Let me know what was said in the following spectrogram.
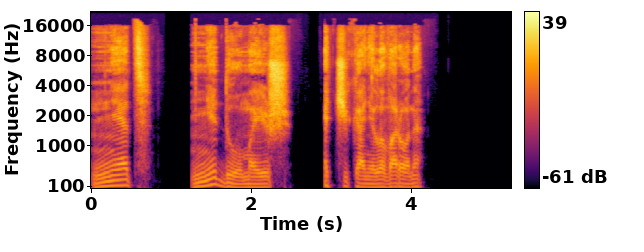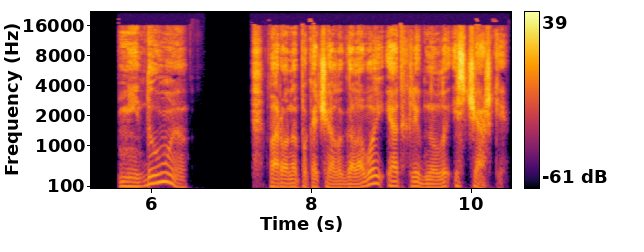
«Нет, не думаешь», — отчеканила ворона. «Не думаю?» Ворона покачала головой и отхлебнула из чашки.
